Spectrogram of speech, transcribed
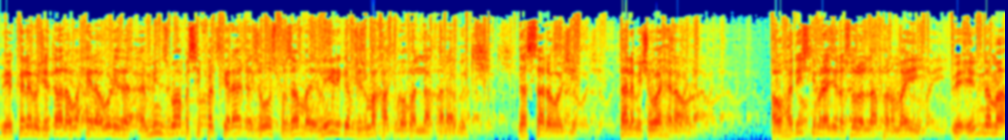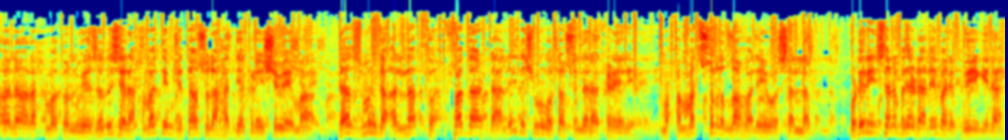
وی کلمه چې تعالی وحی راوړي دا امین زما په صفت کې راغی زوس په ځمانه نه ریګم چې زما خاتمه الله خراب کی د سره وجه تعالی مې وحی راوړه او حدیث کې راځي رسول الله فرمایي و انما انا رحمت و زد ش رحمت چې تاسو له هدیه کړې شوی ما دا زمونږ د الله تحفه دا ډالۍ د شمږ تاسو لره کړې محمد صلی الله علیه وسلم ډېر انسان په دې ډالې باندې پويږي نه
